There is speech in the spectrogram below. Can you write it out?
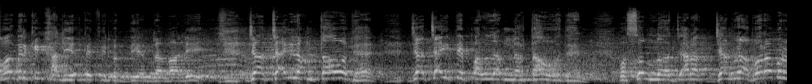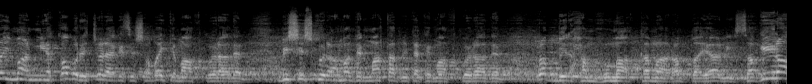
আমাদেরকে খালি হাতে ফেরত দিয়েন না মালিক যা চাইলাম তাও দেন যা চাইতে পারলাম না তাও দেন ওসল্লা যারা যারা বরাবর ইমান নিয়ে কবরে চলে গেছে সবাইকে মাফ করে দেন বিশেষ করে আমাদের মাতা পিতাকে মাফ করে দেন রব্বির হামহুমা কামা রব্বায়ানি সগীরা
